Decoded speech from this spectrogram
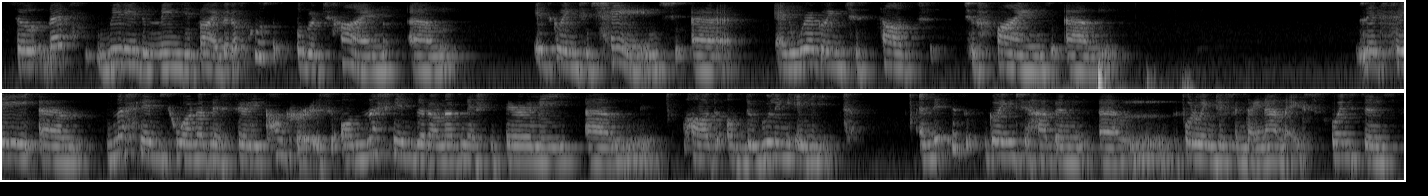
So that's really the main divide. But of course, over time, um, it's going to change. Uh, and we're going to start to find, um, let's say, um, Muslims who are not necessarily conquerors or Muslims that are not necessarily um, part of the ruling elite. And this is going to happen um, following different dynamics. For instance,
